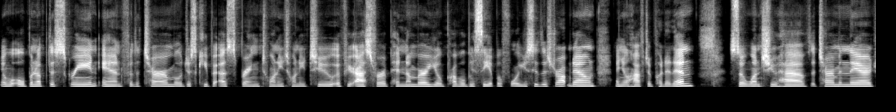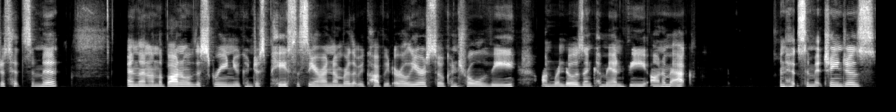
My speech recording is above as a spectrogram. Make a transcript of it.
it will open up this screen and for the term, we'll just keep it as spring 2022. If you're asked for a PIN number, you'll probably see it before you see this drop down and you'll have to put it in. So once you have the term in there, just hit submit. And then on the bottom of the screen, you can just paste the CRN number that we copied earlier. So Control V on Windows and Command V on a Mac and hit submit changes.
